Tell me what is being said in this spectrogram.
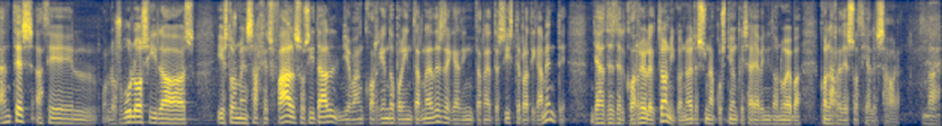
Antes, hace el- los bulos y, los, y estos mensajes falsos y tal llevan corriendo por Internet desde que Internet existe prácticamente. Ya desde el correo electrónico. No es una cuestión que se haya venido nueva con las redes sociales ahora. Vale.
